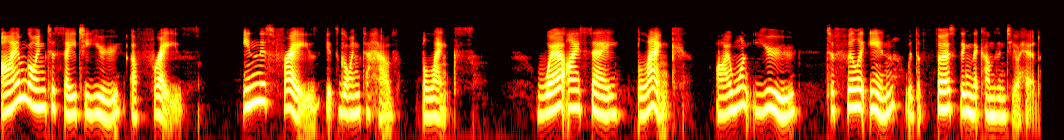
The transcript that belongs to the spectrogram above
I am going to say to you a phrase. In this phrase, it's going to have blanks. Where I say blank, I want you to fill it in with the first thing that comes into your head.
